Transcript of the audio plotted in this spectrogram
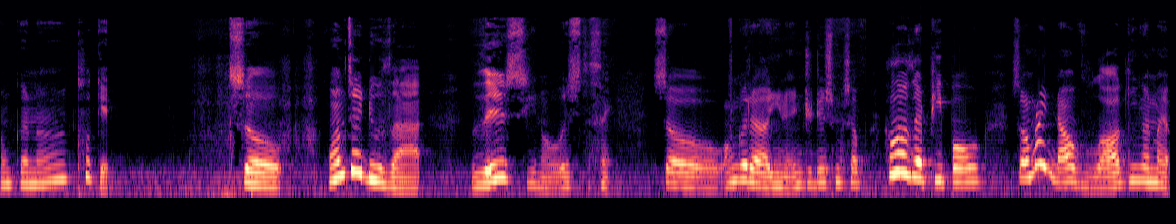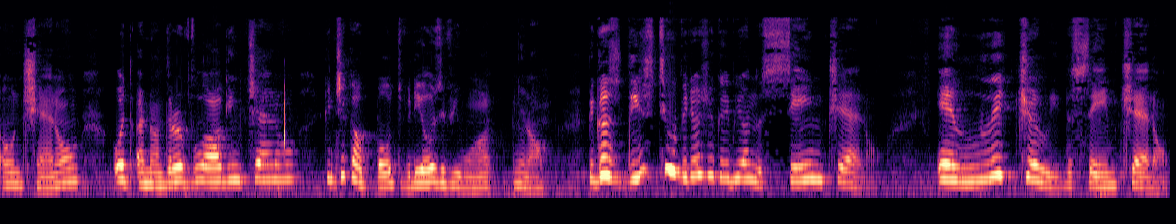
I'm gonna click it. So once I do that this you know is the thing. So I'm gonna you know introduce myself. Hello there people. So I'm right now vlogging on my own channel with another vlogging channel. You can check out both videos if you want you know. Because these two videos are gonna be on the same channel in literally the same channel.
